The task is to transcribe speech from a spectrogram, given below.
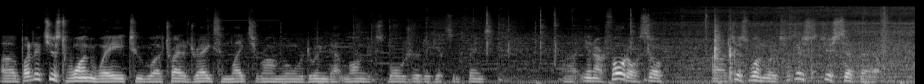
Uh, but it's just one way to uh, try to drag some lights around when we're doing that long exposure to get some things uh, in our photo. So uh, just one way, so just, just set that up.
